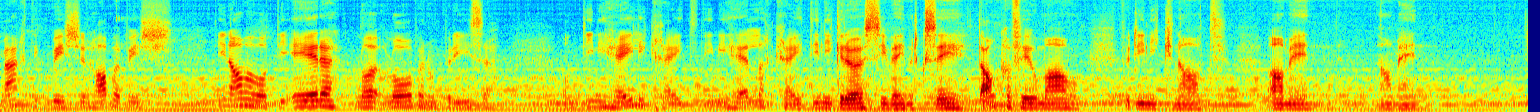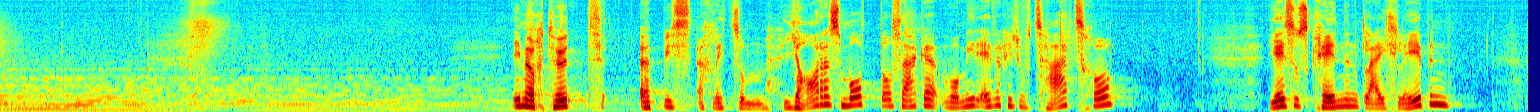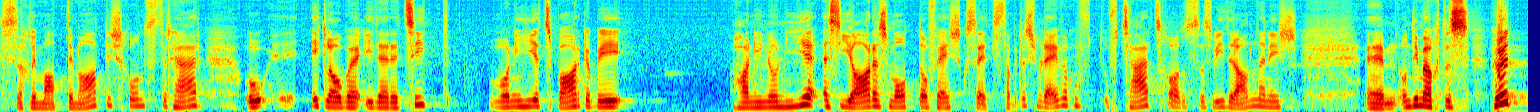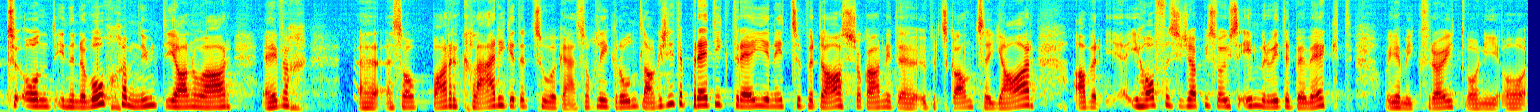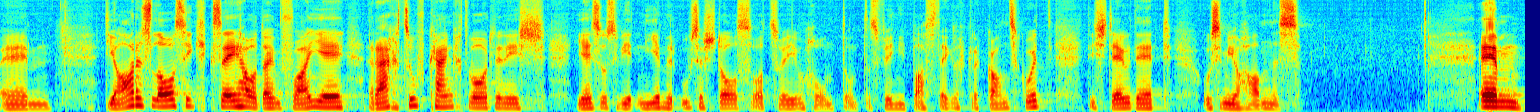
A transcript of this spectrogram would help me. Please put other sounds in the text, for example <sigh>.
mächtig bist, erhaben bist. Dein Name will die Ehre loben und preisen. Und deine Heiligkeit, deine Herrlichkeit, deine Größe wollen wir sehen. Danke vielmals für deine Gnade. Amen. Amen. Ich möchte heute etwas ein bisschen zum Jahresmotto sagen, wo mir einfach aufs Herz kam. Jesus kennen gleich leben. Das ist ein bisschen mathematisch kommt es daher. Und ich glaube, in dieser Zeit, wo ich hier zu Bargen bin, habe ich noch nie ein Jahresmotto festgesetzt. Aber das ist mir einfach auf, auf das Herz gekommen, dass das wieder dran ist. Ähm, und ich möchte es heute und in einer Woche, am 9. Januar, einfach äh, so ein paar Erklärungen dazu geben, so ein bisschen Grundlage. Es ist nicht eine Predigtreihe, nicht über das, schon gar nicht äh, über das ganze Jahr, aber ich hoffe, es ist etwas, was uns immer wieder bewegt. Und ich habe mich gefreut, als ich auch ähm, die Jahreslosung gesehen habe, die hier im Foyer rechts aufgehängt worden ist. Jesus wird niemand rausstoßen, der zu ihm kommt. Und das finde ich passt eigentlich gerade ganz gut, die Stelle dort aus dem Johannes. Ähm,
